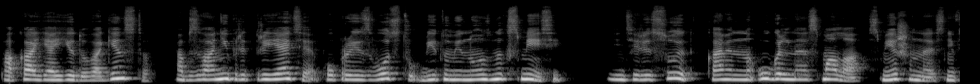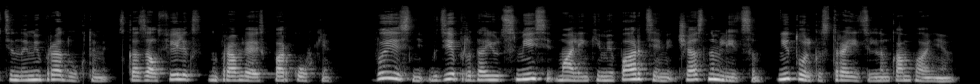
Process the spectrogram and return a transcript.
Пока я еду в агентство, обзвони предприятие по производству битуминозных смесей. Интересует каменно-угольная смола, смешанная с нефтяными продуктами, сказал Феликс, направляясь к парковке. Выясни, где продают смеси маленькими партиями частным лицам, не только строительным компаниям.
